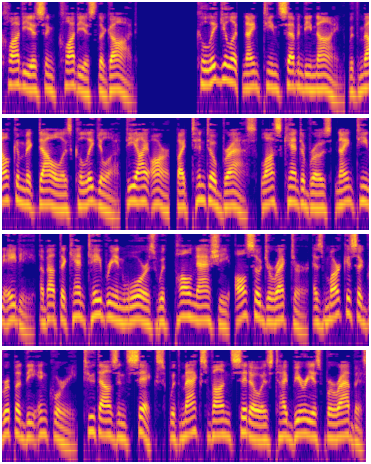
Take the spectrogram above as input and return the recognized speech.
Claudius and Claudius the God. Caligula 1979 with Malcolm McDowell as Caligula DIR by Tinto Brass Los Cantabros 1980 about the Cantabrian Wars with Paul Naschy also director as Marcus Agrippa The Inquiry 2006 with Max von Sydow as Tiberius Barabbas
